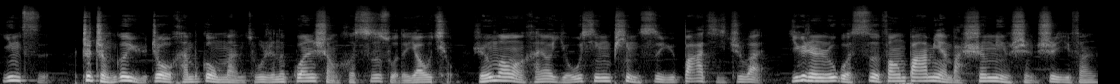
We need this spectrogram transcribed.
因此。这整个宇宙还不够满足人的观赏和思索的要求，人往往还要游心聘思于八极之外。一个人如果四方八面把生命审视一番，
